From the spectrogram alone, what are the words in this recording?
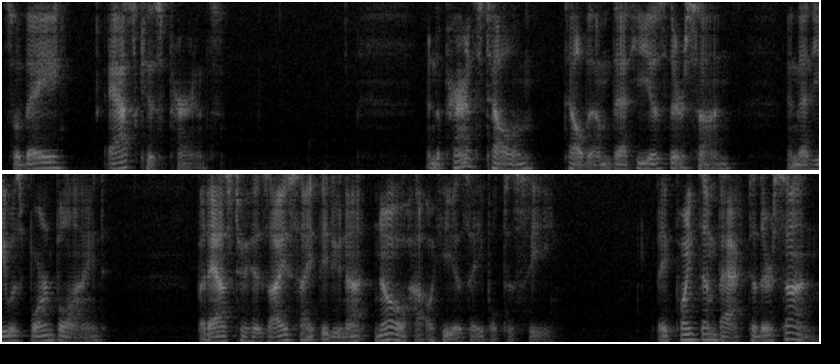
so they ask his parents. And the parents tell them, tell them that he is their son and that he was born blind. But as to his eyesight, they do not know how he is able to see. they point them back to their son,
